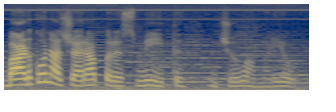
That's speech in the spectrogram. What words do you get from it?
બાળકોના ચહેરા પર સ્મિત જોવા મળ્યું.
